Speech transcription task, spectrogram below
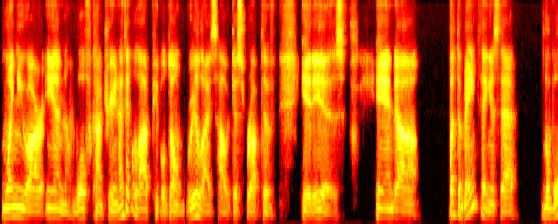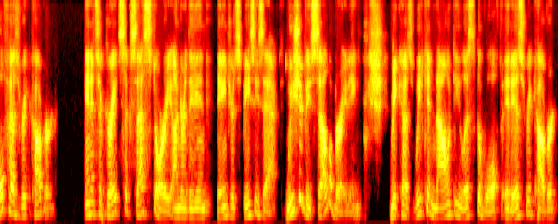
when you are in wolf country, and I think a lot of people don't realize how disruptive it is. And uh, but the main thing is that the wolf has recovered and it's a great success story under the Endangered Species Act. We should be celebrating because we can now delist the wolf. It is recovered.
